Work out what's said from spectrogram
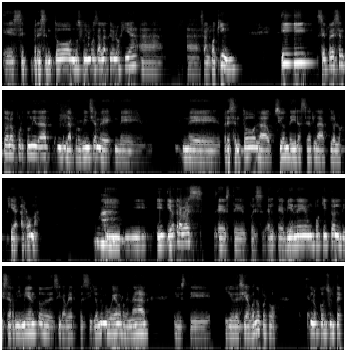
eh, se presentó, nos fuimos a la teología a, San Joaquín y se presentó la oportunidad, la provincia me, me presentó la opción de ir a hacer la teología a Roma. Y, otra vez, este, pues eh, viene un poquito el discernimiento de decir, a ver, pues si yo no me voy a ordenar, este, y yo decía, bueno, pero lo consulté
